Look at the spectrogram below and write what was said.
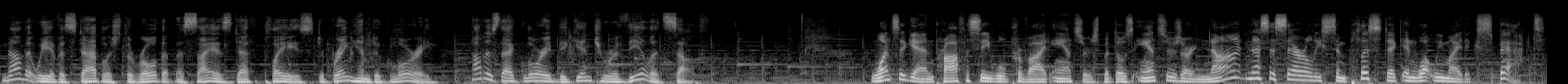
Now that we have established the role that Messiah's death plays to bring him to glory, how does that glory begin to reveal itself? Once again, prophecy will provide answers, but those answers are not necessarily simplistic in what we might expect.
